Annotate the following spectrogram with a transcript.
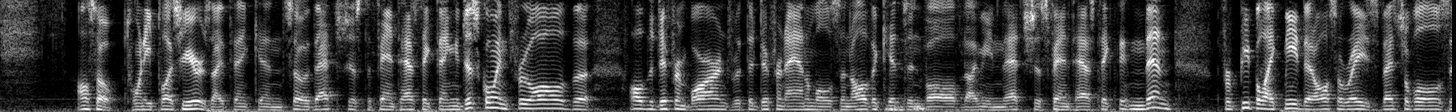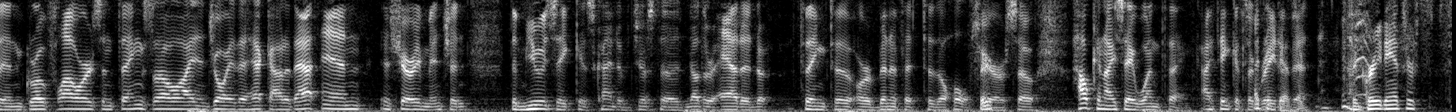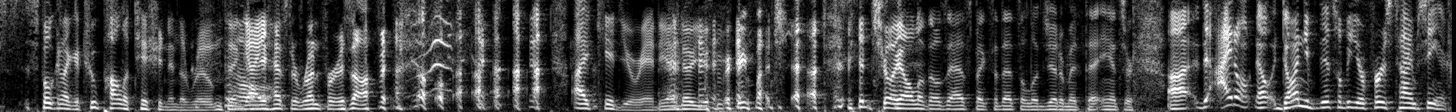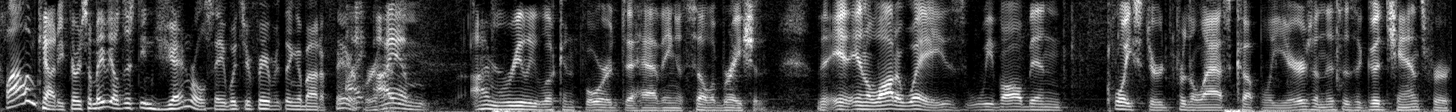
also 20 plus years, I think, and so that's just a fantastic thing. And just going through all the all the different barns with the different animals and all the kids mm-hmm. involved, I mean, that's just fantastic. And then for people like me that also raise vegetables and grow flowers and things, so I enjoy the heck out of that. And as Shari mentioned, the music is kind of just another added thing to or benefit to the whole fair. So, how can I say one thing? I think it's a I great think that's event. A, it's a great answer. S- s- Spoken like a true politician in the room. The oh. guy Oh. has to run for his office. So. I kid you, Randy. I know you very much uh, enjoy all of those aspects, and that's a legitimate uh, answer. Uh, I don't know, Don. This will be your first time seeing a Clallam County fair, so maybe I'll just in general say what's your favorite thing about a fair. I, perhaps. I am I'm really looking forward to having a celebration. In, in a lot of ways, we've all been cloistered for the last couple of years, and this is a good chance for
